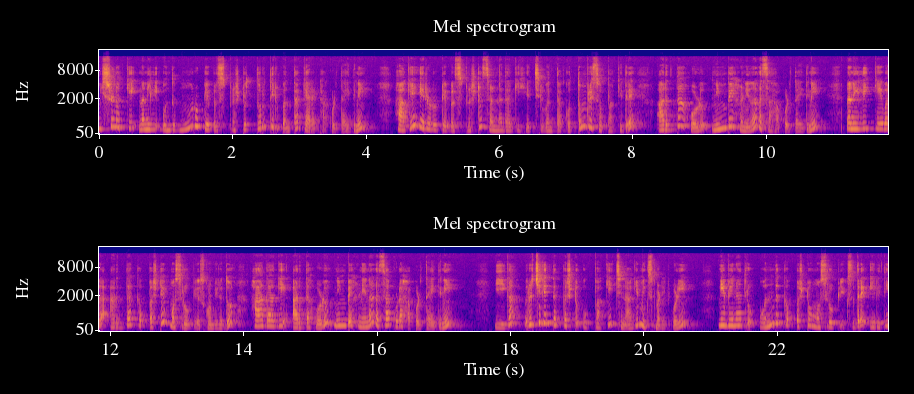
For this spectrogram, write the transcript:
ಮಿಶ್ರಣಕ್ಕೆ ನಾನಿಲ್ಲಿ ಒಂದು ಮೂರು ಟೇಬಲ್ ಸ್ಪೂನಷ್ಟು ತುರಿದಿರುವಂಥ ಕ್ಯಾರೆಟ್ ಹಾಕ್ಕೊಳ್ತಾ ಇದ್ದೀನಿ. ಹಾಗೆ ಎರಡು ಟೇಬಲ್ ಸ್ಪೂನಷ್ಟು ಸಣ್ಣದಾಗಿ ಹೆಚ್ಚಿರುವಂಥ ಕೊತ್ತಂಬರಿ ಸೊಪ್ಪು ಹಾಕಿದರೆ ಅರ್ಧ ಹೋಳು ನಿಂಬೆಹಣ್ಣಿನ ರಸ ಹಾಕ್ಕೊಳ್ತಾ ಇದ್ದೀನಿ. ನಾನಿಲ್ಲಿ ಕೇವಲ ಅರ್ಧ ಕಪ್ಪಷ್ಟೇ ಮೊಸರು ಉಪಯೋಗಿಸ್ಕೊಂಡಿರೋದು. ಹಾಗಾಗಿ ಅರ್ಧ ಹೋಳು ನಿಂಬೆಹಣ್ಣಿನ ರಸ ಕೂಡ ಹಾಕ್ಕೊಳ್ತಾ ಇದ್ದೀನಿ. ಈಗ ರುಚಿಗೆ ತಕ್ಕಷ್ಟು ಉಪ್ಪಾಕಿ ಚೆನ್ನಾಗಿ ಮಿಕ್ಸ್ ಮಾಡಿಟ್ಕೊಳ್ಳಿ. ನೀವೇನಾದರೂ ಒಂದು ಕಪ್ಪಷ್ಟು ಮೊಸರು ಉಪಯೋಗಿಸಿದ್ರೆ ಈ ರೀತಿ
